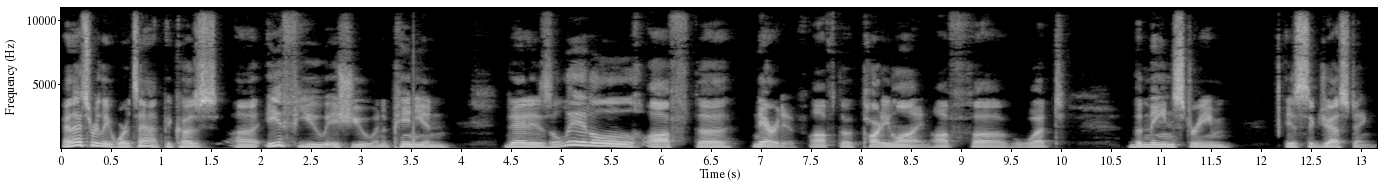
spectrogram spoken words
And that's really where it's at because uh, if you issue an opinion that is a little off the narrative, off the party line, off uh, what the mainstream is suggesting,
